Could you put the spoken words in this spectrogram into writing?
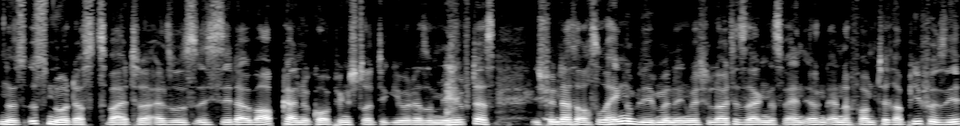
Es ist nur das Zweite. Also es, ich sehe da überhaupt keine Coping-Strategie oder so. Mir hilft das. Ich finde das auch so hängen geblieben, wenn irgendwelche Leute sagen, das wäre in irgendeiner Form Therapie für sie,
